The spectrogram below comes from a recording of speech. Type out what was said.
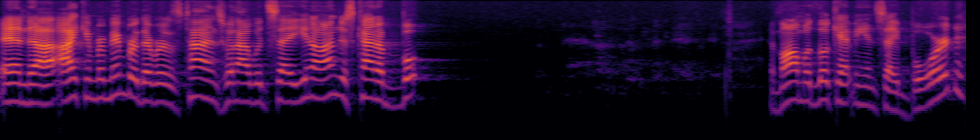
And uh, I can remember there was times when I would say, you know, I'm just kind of bo-. And mom would look at me and say, bored?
